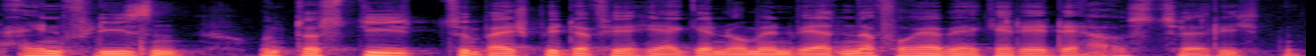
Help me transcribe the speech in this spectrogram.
einfließen und dass die zum Beispiel dafür hergenommen werden, ein Feuerwehrgerätehaus zu errichten.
